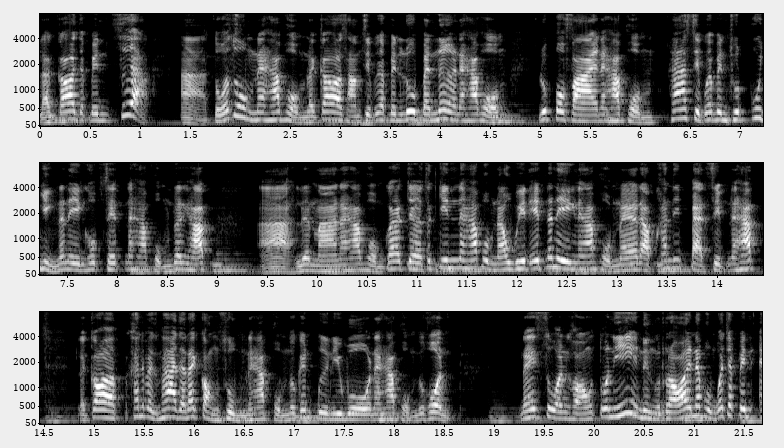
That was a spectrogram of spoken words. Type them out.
แล้วก็จะเป็นเสื้อ อ่าตัวสุ่มนะครับผมแล้วก็ 30 ก็จะเป็นรูปแบนเนอร์นะครับผมรูปโปรไฟล์นะครับผม 50 ก็เป็นชุดผู้หญิงนั่นเองครบเซตนะครับผมเพื่อนครับอ่าเลื่อนมานะครับผมก็จะเจอสกินนะครับผมนะ VS นั่นเองนะครับผมในระดับขั้นที่ 80 นะครับแล้วก็ขั้นที่ 85 จะได้กล่องสุ่มนะครับผมโทเก้นปืนอีโวนะครับผมทุกคนในส่วนของตัวนี้ 100 นะผมก็จะเป็นแอ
